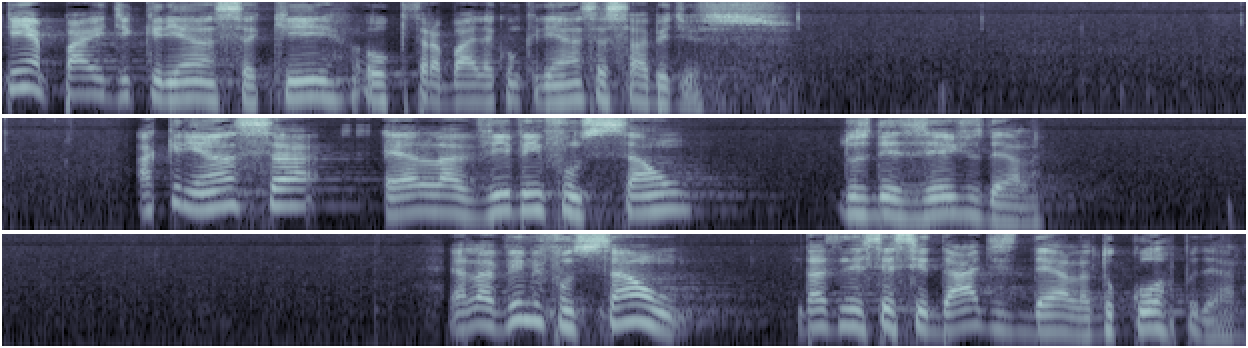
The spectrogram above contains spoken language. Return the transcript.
quem é pai de criança aqui, ou que trabalha com criança, sabe disso. A criança, ela vive em função dos desejos dela. ela vive em função das necessidades dela, do corpo dela.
